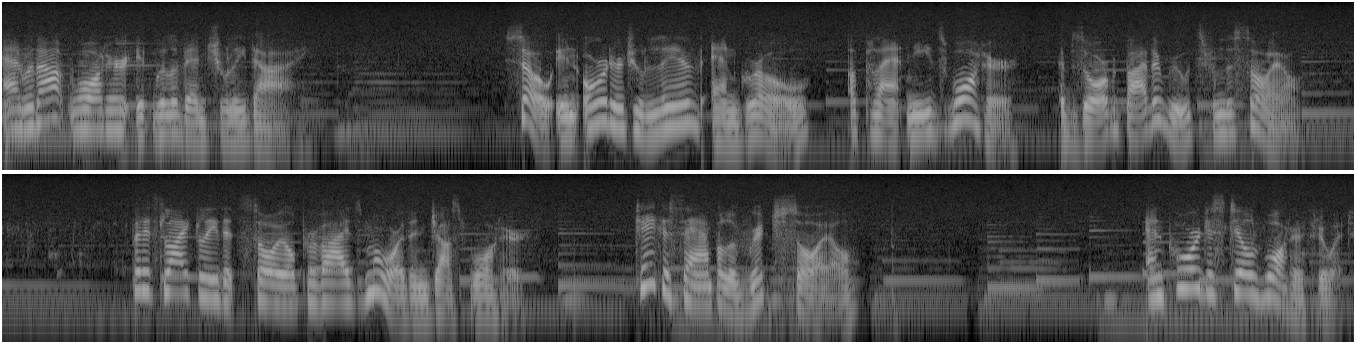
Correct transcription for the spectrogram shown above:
And without water, it will eventually die. So, in order to live and grow, a plant needs water, absorbed by the roots from the soil but it's likely that soil provides more than just water. Take a sample of rich soil and pour distilled water through it.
